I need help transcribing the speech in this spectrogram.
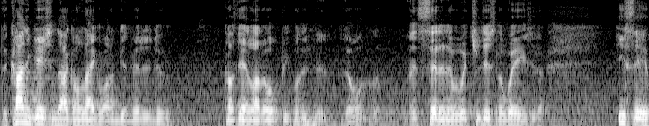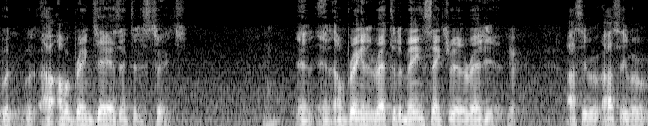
the congregation's not going to like what I'm getting ready to do, because they had a lot of old people that, mm-hmm. that, that sit in the traditional ways, you know. He said, but, but I, I'm going to bring jazz into this church. Mm-hmm. And, and I'm bringing it right to the main sanctuary right here. Yep. I said, I said, well,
